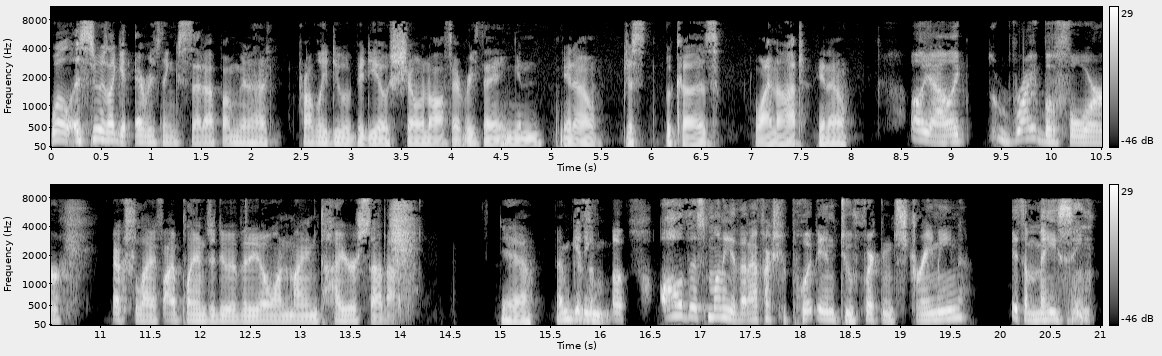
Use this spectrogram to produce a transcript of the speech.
Well, as soon as I get everything set up, I'm gonna probably do a video showing off everything, and you know, just because, why not? You know. Oh yeah, like right before Extra Life, I plan to do a video on my entire setup. Yeah, I'm getting. of, uh, all this money that I've actually put into freaking streaming. It's amazing.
